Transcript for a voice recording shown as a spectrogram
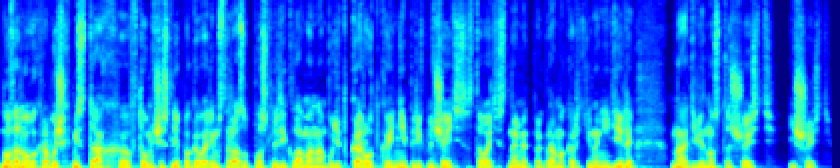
Ну, вот о новых рабочих местах в том числе поговорим сразу после рекламы. Она будет короткая, не переключайтесь, оставайтесь с нами. Это программа «Картина недели» на 96,6.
